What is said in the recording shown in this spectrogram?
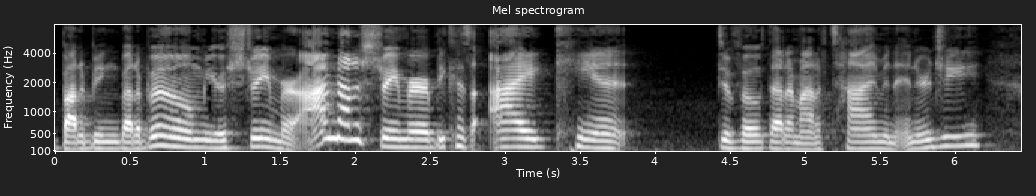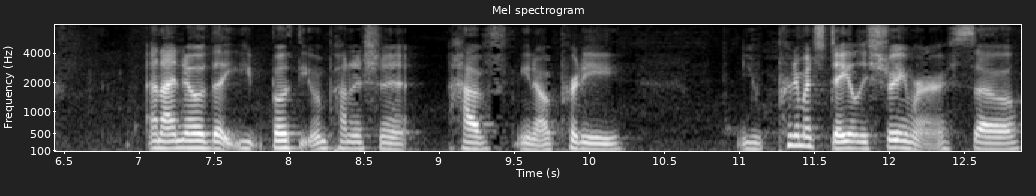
bada bing, bada boom, you're a streamer. I'm not a streamer because I can't devote that amount of time and energy. And I know that you, both you and Punishment have, you know, pretty, you're pretty much daily streamers. So,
